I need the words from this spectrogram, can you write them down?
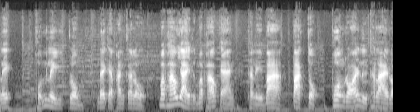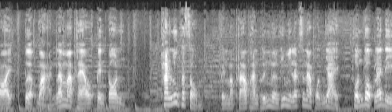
เล็ก ผลลีกลม ได้แก่พันธุ์กะโหลกมะพร้าวใหญ่หรือมะพร้าวแกง ทะเลบ้า ปากจก พวงร้อยหรือทลายร้อย เปลือกหวานและมะแพร้วเป็นต้น พันธุ์ลูกผสม เป็นมะพร้าวพันธุ์พื้นเมืองที่มีลักษณะผลใหญ่ ผลดกและดี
